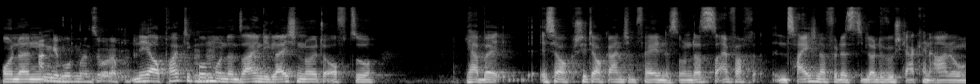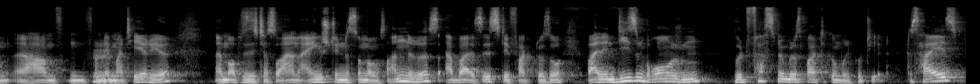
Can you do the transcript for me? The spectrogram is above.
Und dann. Angebot meinst du, oder? Praktikum? Nee, auch Praktikum. Mhm. Und dann sagen die gleichen Leute oft so, ja, aber ist ja auch, steht ja auch gar nicht im Verhältnis. Und das ist einfach ein Zeichen dafür, dass die Leute wirklich gar keine Ahnung äh, haben von, von mhm. der Materie. Ähm, ob sie sich das so eingestehen, ist nochmal was anderes. Aber es ist de facto so, weil in diesen Branchen wird fast nur über das Praktikum rekrutiert. Das heißt,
